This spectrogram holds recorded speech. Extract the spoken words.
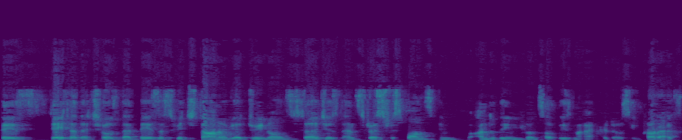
there's data that shows that there's a switch down of your adrenal surges and stress response in, under the influence of these microdosing products,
